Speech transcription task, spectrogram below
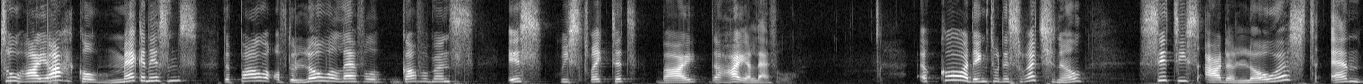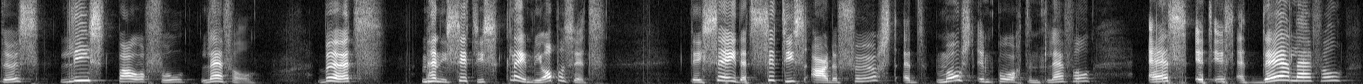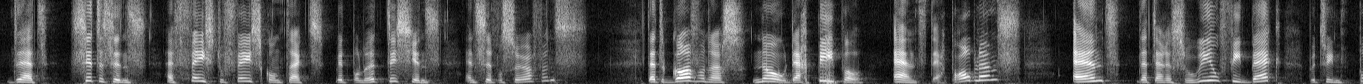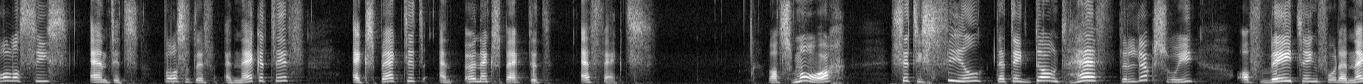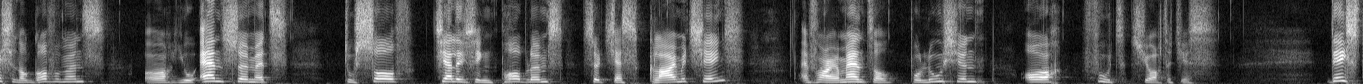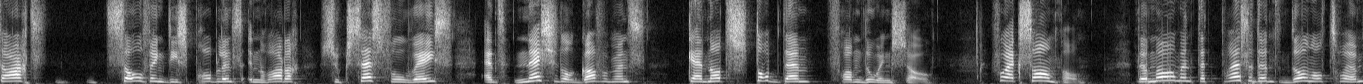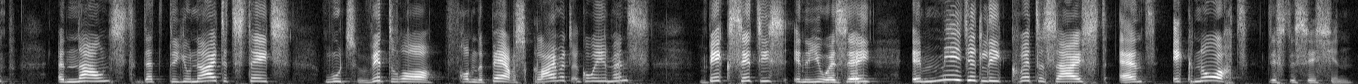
Through hierarchical mechanisms, the power of the lower level governments is restricted by the higher level. According to this rationale, cities are the lowest and thus least powerful level. But many cities claim the opposite. They say that cities are the first and most important level as it is at their level that citizens have face-to-face -face contacts with politicians and civil servants, that governors know their people and their problems, and that there is real feedback between policies and its positive and negative, expected and unexpected effects. What's more, cities feel that they don't have the luxury of waiting for the national governments or UN summits to solve challenging problems such as climate change, environmental pollution, or food shortages. They start solving these problems in rather successful ways and national governments cannot stop them from doing so. For example, the moment that President Donald Trump announced that the United States would withdraw from the Paris Climate Agreements, big cities in the USA immediately criticized and ignored this decision.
